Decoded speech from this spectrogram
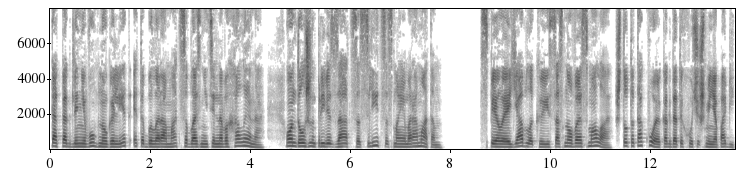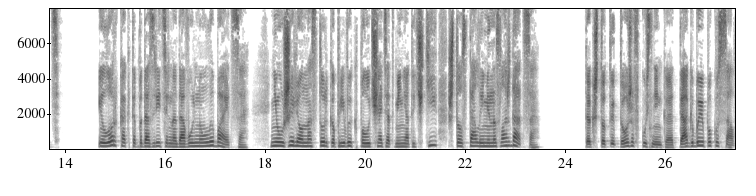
так как для него много лет это был аромат соблазнительного холена. Он должен привязаться, слиться с моим ароматом. Спелое яблоко и сосновая смола, что-то такое, когда ты хочешь меня побить. И Лор как-то подозрительно довольно улыбается. Неужели он настолько привык получать от меня тычки, что стал ими наслаждаться? Так что ты тоже вкусненькая, так бы и покусал.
